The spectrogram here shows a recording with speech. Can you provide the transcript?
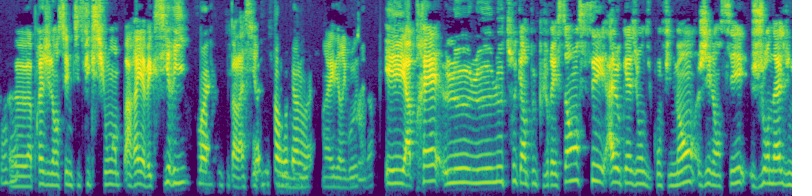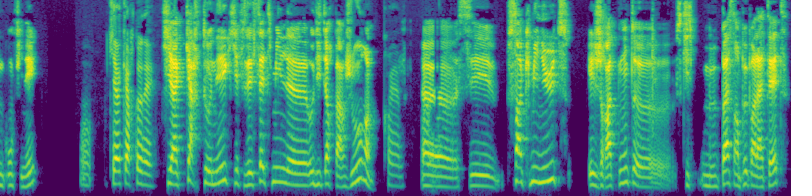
Mhm. Euh, après, j'ai lancé une petite fiction, pareil avec Siri, ouais. qui parle à Siri, vocal, ouais. avec des rigolos. Et après, le, le, le, truc un peu plus récent, c'est à l'occasion du confinement, j'ai lancé Journal d'une confinée. Mm. Qui a cartonné. Qui a cartonné, qui faisait 7000 euh, auditeurs par jour. Incroyable. Euh, c'est 5 minutes et je raconte euh, ce qui me passe un peu par la tête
